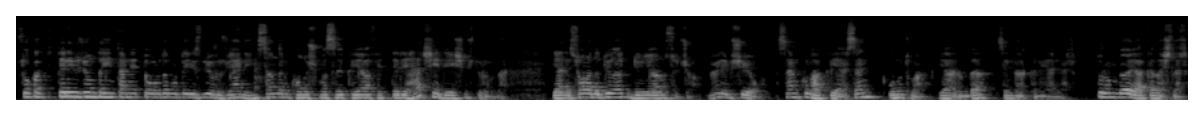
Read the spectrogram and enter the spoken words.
Sokakta, televizyonda, internette, orada burada izliyoruz. Yani insanların konuşması, kıyafetleri her şey değişmiş durumda. Yani sonra da diyorlar ki dünyanın suçu. Böyle bir şey yok. Sen kul hakkı yersen unutma. Yarın da senin hakkını yerler. Durum böyle arkadaşlar.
